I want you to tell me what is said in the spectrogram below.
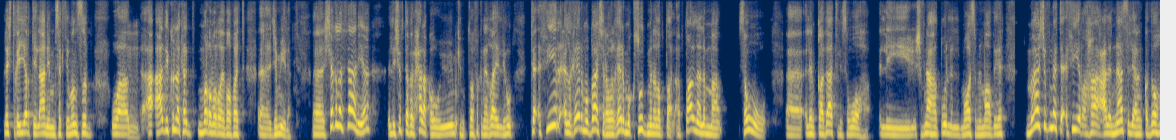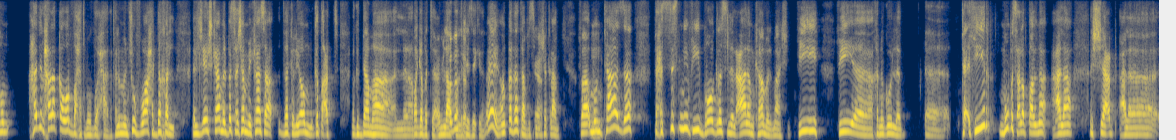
ليش تغيرتي الآن مسكتي منصب؟ وهذه كلها كانت مرة مرة إضافات جميلة. الشغلة الثانية اللي شفتها في الحلقة ويمكن توافقني الرأي اللي هو تأثير الغير مباشر أو الغير مقصود من الأبطال. أبطالنا لما سووا آه الإنقاذات اللي سووها اللي شفناها طول المواسم الماضية ما شفنا تأثيرها على الناس اللي أنقذوهم هذه الحلقة وضحت موضوع هذا. فلما نشوف واحد دخل الجيش كامل بس عشان ميكاسا ذاك اليوم قطعت قدامها رقبة عملاق ولا شيء زي كذا. إيه أنقذتها بشكل عام. فممتازة. تحسسني في progress للعالم كامل ماشي. في في آه خلينا نقول آه تأثير مو بس على أبطالنا على الشعب على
